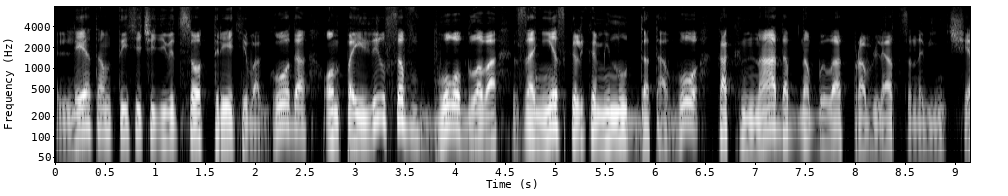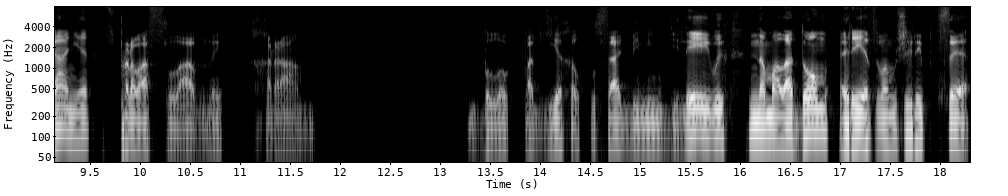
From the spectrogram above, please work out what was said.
летом 1903 года, он появился в Боблово за несколько минут до того, как надобно было отправляться на венчание в православный храм. Блок подъехал к усадьбе Менделеевых на молодом резвом жеребце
